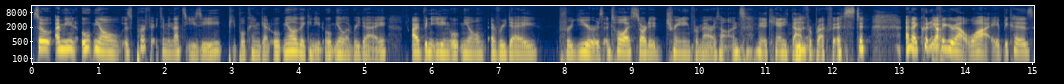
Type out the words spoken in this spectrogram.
So, I mean, oatmeal is perfect. I mean, that's easy. People can get oatmeal, they can eat oatmeal every day. I've been eating oatmeal every day for years until I started training for marathons. I mean, I can't eat that mm. for breakfast. and I couldn't yeah. figure out why because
